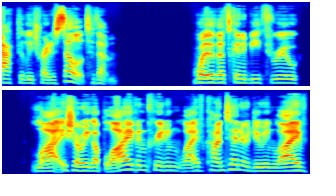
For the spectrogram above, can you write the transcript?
actively try to sell it to them. Whether that's going to be through live showing up live and creating live content or doing live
